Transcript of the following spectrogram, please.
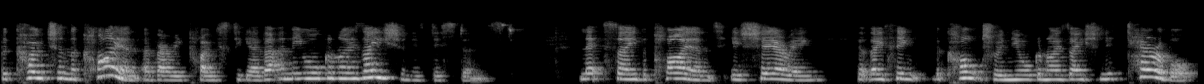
the coach and the client are very close together and the organization is distanced. Let's say the client is sharing that they think the culture in the organization is terrible.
